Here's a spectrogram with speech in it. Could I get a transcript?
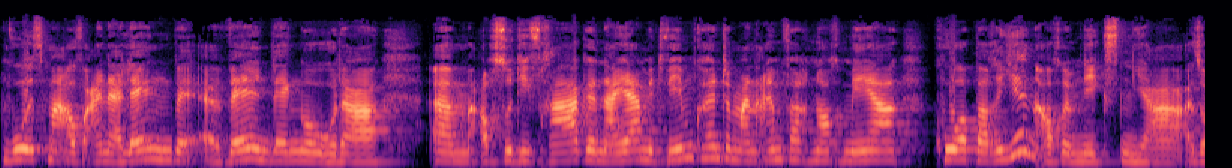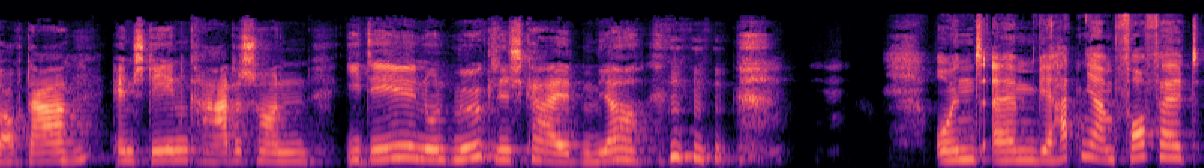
wo ist man auf einer Längen, äh, Wellenlänge oder ähm, auch so die Frage, naja, mit wem könnte man einfach noch mehr kooperieren, auch im nächsten Jahr? Also auch da mhm. entstehen gerade schon Ideen und Möglichkeiten, ja. Und ähm, wir hatten ja im Vorfeld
